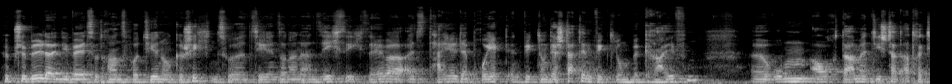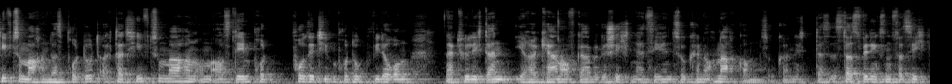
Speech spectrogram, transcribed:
hübsche Bilder in die Welt zu transportieren und Geschichten zu erzählen, sondern an sich sich selber als Teil der Projektentwicklung, der Stadtentwicklung begreifen um auch damit die Stadt attraktiv zu machen, das Produkt attraktiv zu machen, um aus dem pro positiven Produkt wiederum natürlich dann ihrer Kernaufgabe Geschichten erzählen zu können, auch nachkommen zu können. das ist das wenigstens, was ich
